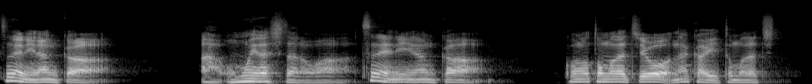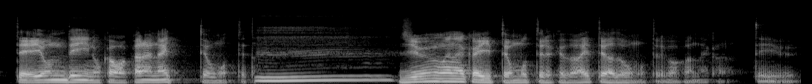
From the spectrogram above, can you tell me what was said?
常になんか、あ、思い出したのは、常になんか、この友達を仲いい友達って呼んでいいのかわからないって思ってた。自分は仲いいって思ってるけど、相手はどう思ってるかわかんないからっていう。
